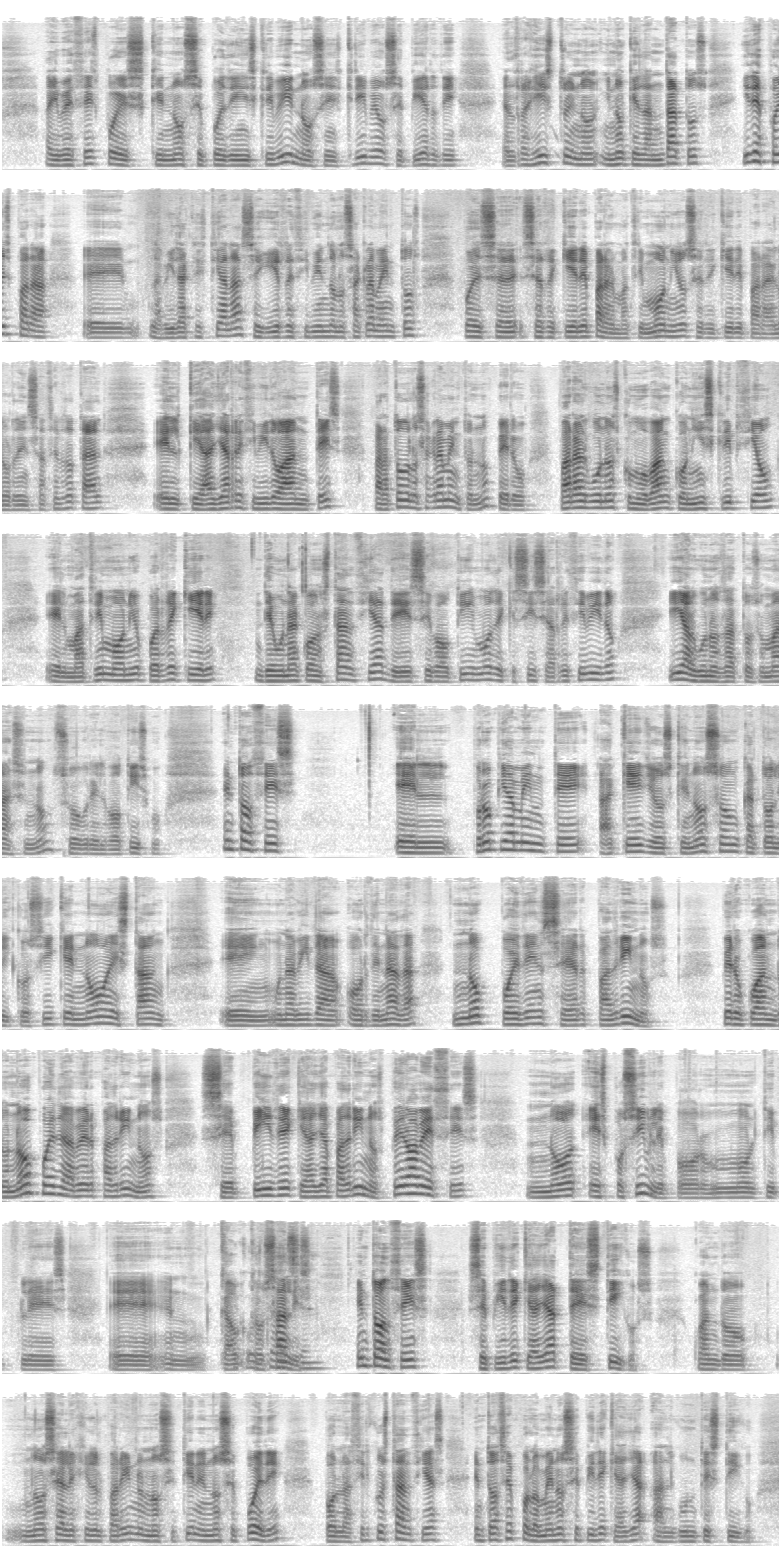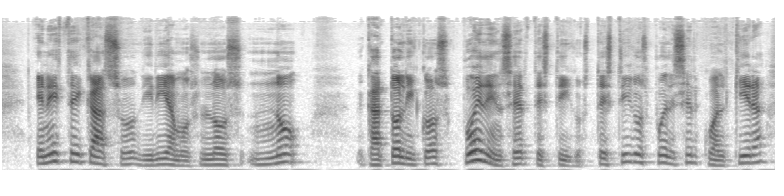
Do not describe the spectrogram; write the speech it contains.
Hay veces pues que no se puede inscribir, no se inscribe o se pierde el registro y no, y no quedan datos y después para eh, la vida cristiana seguir recibiendo los sacramentos pues se, requiere para el matrimonio, se requiere para el orden sacerdotal, el que haya recibido antes para todos los sacramentos, ¿no? Pero para algunos, como van con inscripción, el matrimonio pues requiere de una constancia de ese bautismo, de que sí se ha recibido y algunos datos más, ¿no? Sobre el bautismo. Entonces, el propiamente aquellos que no son católicos y que no están en una vida ordenada no pueden ser padrinos. Pero cuando no puede haber padrinos, se pide que haya padrinos, pero a veces no es posible por múltiples eh, causales. Entonces, se pide que haya testigos. Cuando no se ha elegido el padrino, no se tiene, no se puede, por las circunstancias, entonces por lo menos se pide que haya algún testigo. En este caso, diríamos, los no católicos pueden ser testigos. Testigos puede ser cualquiera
